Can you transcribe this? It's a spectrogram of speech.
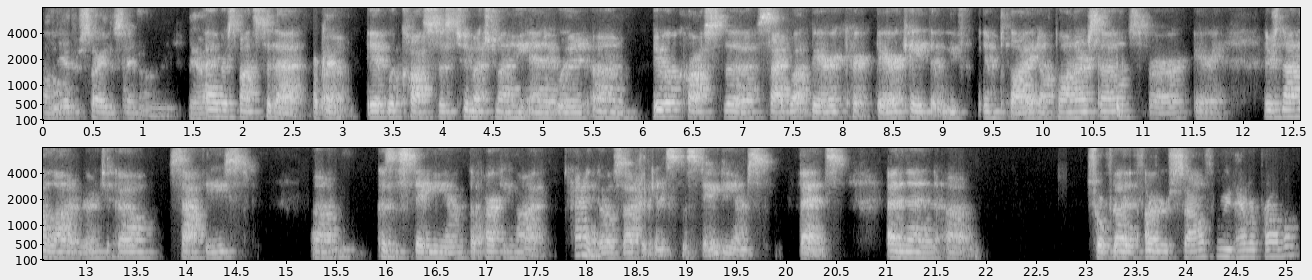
on the other side of the stadium, I yeah, have a response to that. Okay. Uh, It would cost us too much money and it would, um, it would cross the sidewalk barricade, barricade that we've implied upon ourselves for our area. There's not a lot of room to go southeast. Um, cause the stadium, the parking lot kind of goes up against the stadium's fence. And then, um, so if we But go our- further south, we'd have a problem?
